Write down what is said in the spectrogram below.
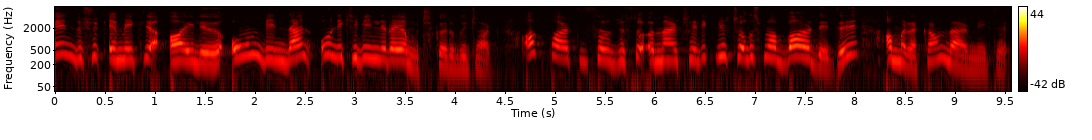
En düşük emekli aylığı 10 binden 12 bin liraya mı çıkarılacak? AK Parti sözcüsü Ömer Çelik bir çalışma var dedi ama rakam vermedi.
